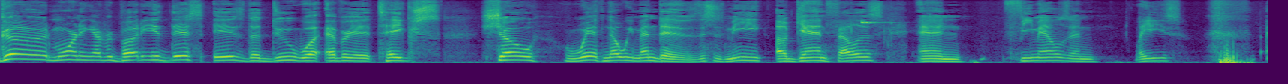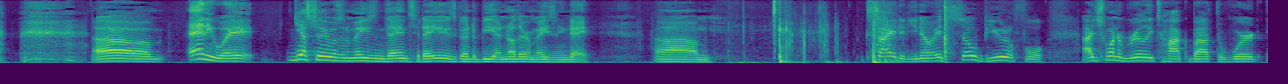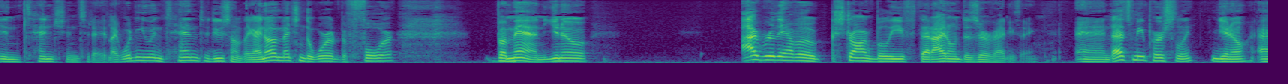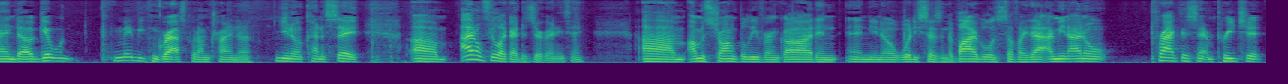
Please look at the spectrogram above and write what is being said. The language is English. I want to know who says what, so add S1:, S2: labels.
S1: Good morning, everybody. This is the Do Whatever It Takes show with Noe Mendez. This is me again, fellas and females and ladies. um, anyway, yesterday was an amazing day, and today is going to be another amazing day. Um, excited, you know, it's so beautiful. I just want to really talk about the word intention today. Like, when you intend to do something, I know I mentioned the word before but man, you know, I really have a strong belief that I don't deserve anything, and that's me personally, you know. And uh, get maybe you can grasp what I'm trying to, you know, kind of say. Um, I don't feel like I deserve anything. Um, I'm a strong believer in God and and you know what He says in the Bible and stuff like that. I mean, I don't practice it and preach it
